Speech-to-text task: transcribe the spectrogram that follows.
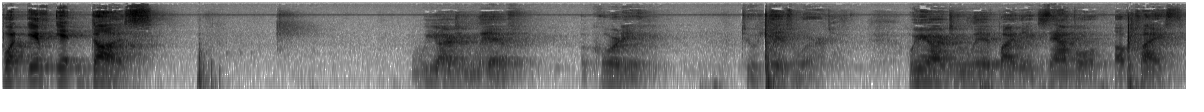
but if it does, we are to live according to His word. We are to live by the example of Christ.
